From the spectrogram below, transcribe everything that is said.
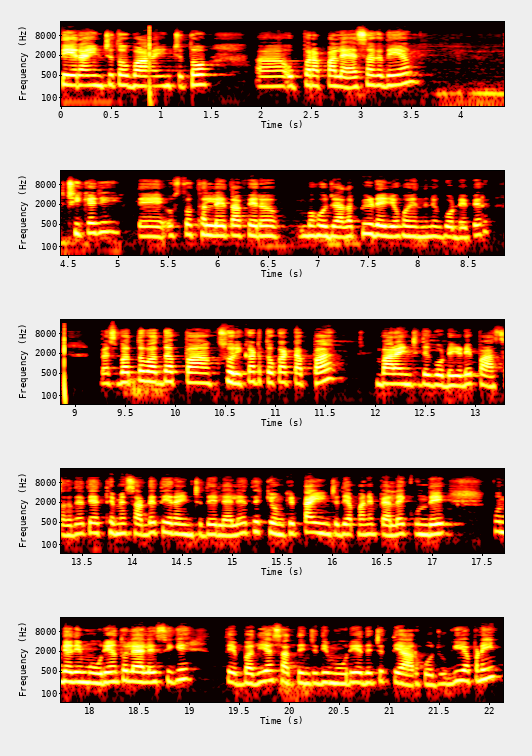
13 ਇੰਚ ਤੋਂ 12 ਇੰਚ ਤੋਂ ਉੱਪਰ ਆਪਾਂ ਲੈ ਸਕਦੇ ਆ ਠੀਕ ਹੈ ਜੀ? ਤੇ ਉਸ ਤੋਂ ਥੱਲੇ ਤਾਂ ਫਿਰ ਬਹੁਤ ਜ਼ਿਆਦਾ ਭੀੜੇ ਜਿਹੇ ਹੋ ਜਾਂਦੇ ਨੇ ਗੋਡੇ ਫਿਰ। ਬਸ ਵੱਧ ਤੋਂ ਵੱਧ ਆਪਾਂ ਸੌਰੀ ਘੱਟ ਤੋਂ ਘੱਟ ਆਪਾਂ 12 ਇੰਚ ਦੇ ਗੋਡੇ ਜਿਹੜੇ ਪਾ ਸਕਦੇ ਆ ਤੇ ਇੱਥੇ ਮੈਂ 13.5 ਇੰਚ ਦੇ ਲੈ ਲਏ ਤੇ ਕਿਉਂਕਿ 2.5 ਇੰਚ ਦੇ ਆਪਾਂ ਨੇ ਪਹਿਲਾਂ ਹੀ ਕੁੰਦੇ, ਕੁੰਦਿਆਂ ਦੀ ਮੂਰੀਆਂ ਤੋਂ ਲੈ ਲਏ ਸੀਗੇ। ਤੇ ਵਧੀਆ 7 ਇੰਚ ਦੀ ਮੂਰੀ ਇਹਦੇ ਚ ਤਿਆਰ ਹੋ ਜੂਗੀ ਆਪਣੀ।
